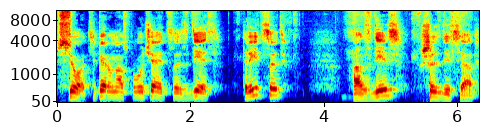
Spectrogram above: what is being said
Все, теперь у нас получается здесь 30, а здесь 60.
